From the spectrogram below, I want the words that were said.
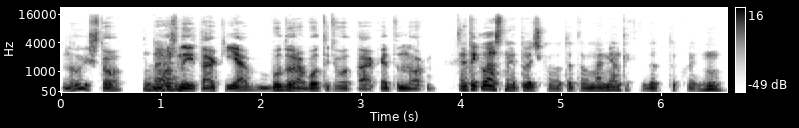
ну и что? Да. Можно и так. Я буду работать вот так. Это норм. Это классная точка вот этого момента, когда ты такой, ну,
